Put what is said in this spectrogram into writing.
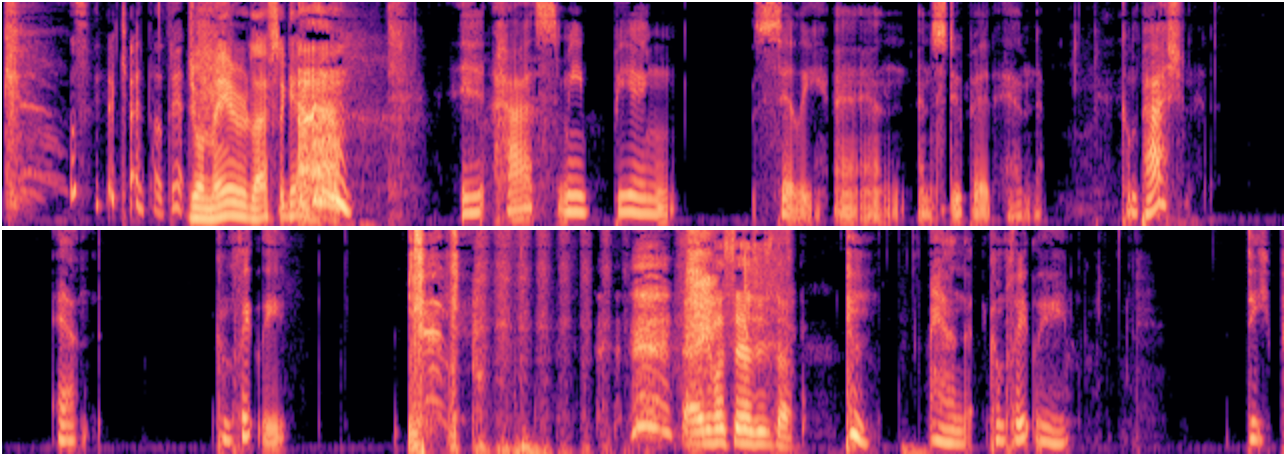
Jag kan inte hantera det. John Mayer laughs again. It has me being silly and and stupid and compassionate and completely Nej du måste säga sista. and completely deep.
